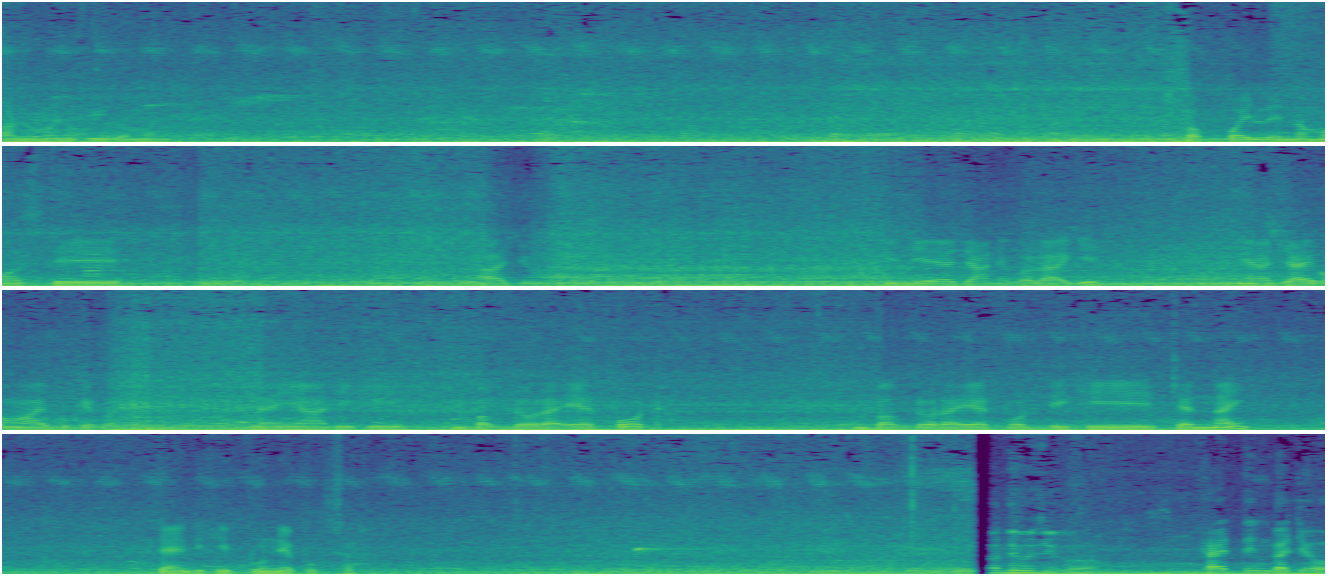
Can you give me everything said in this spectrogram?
हनुमान जी का मंदिर सबैले नमस्ते। आज इन्डिया जानेको लागि यहाँ जयगाउँ आइपुगेको र यहाँदेखि बगडोरा एयरपोर्ट। बगडोरा एयरपोर्टदेखि चेन्नई। त्यहाँदेखि पुणे पुग्छ। कति बजीको? साढे तिन बजी हो।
